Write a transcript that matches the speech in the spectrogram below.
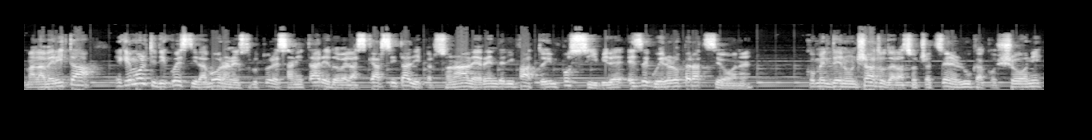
ma la verità è che molti di questi lavorano in strutture sanitarie dove la scarsità di personale rende di fatto impossibile eseguire l'operazione. Come denunciato dall'associazione Luca Coscioni,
